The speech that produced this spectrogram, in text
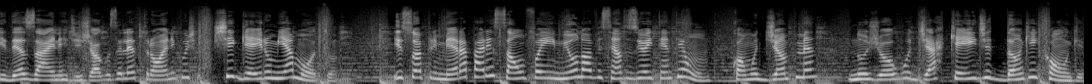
e designer de jogos eletrônicos Shigeru Miyamoto. E sua primeira aparição foi em 1981, como Jumpman no jogo de arcade Donkey Kong.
